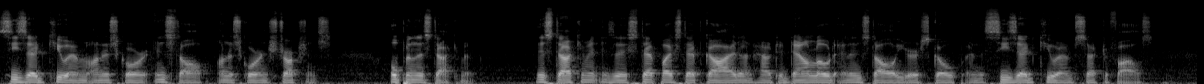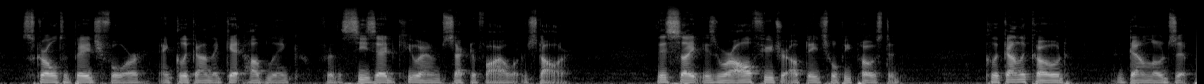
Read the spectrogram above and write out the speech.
czqm underscore install underscore instructions. Open this document. This document is a step-by-step -step guide on how to download and install Euroscope and the CZQM sector files. Scroll to page 4 and click on the GitHub link for the CZQM sector file installer. This site is where all future updates will be posted. Click on the code and download zip.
